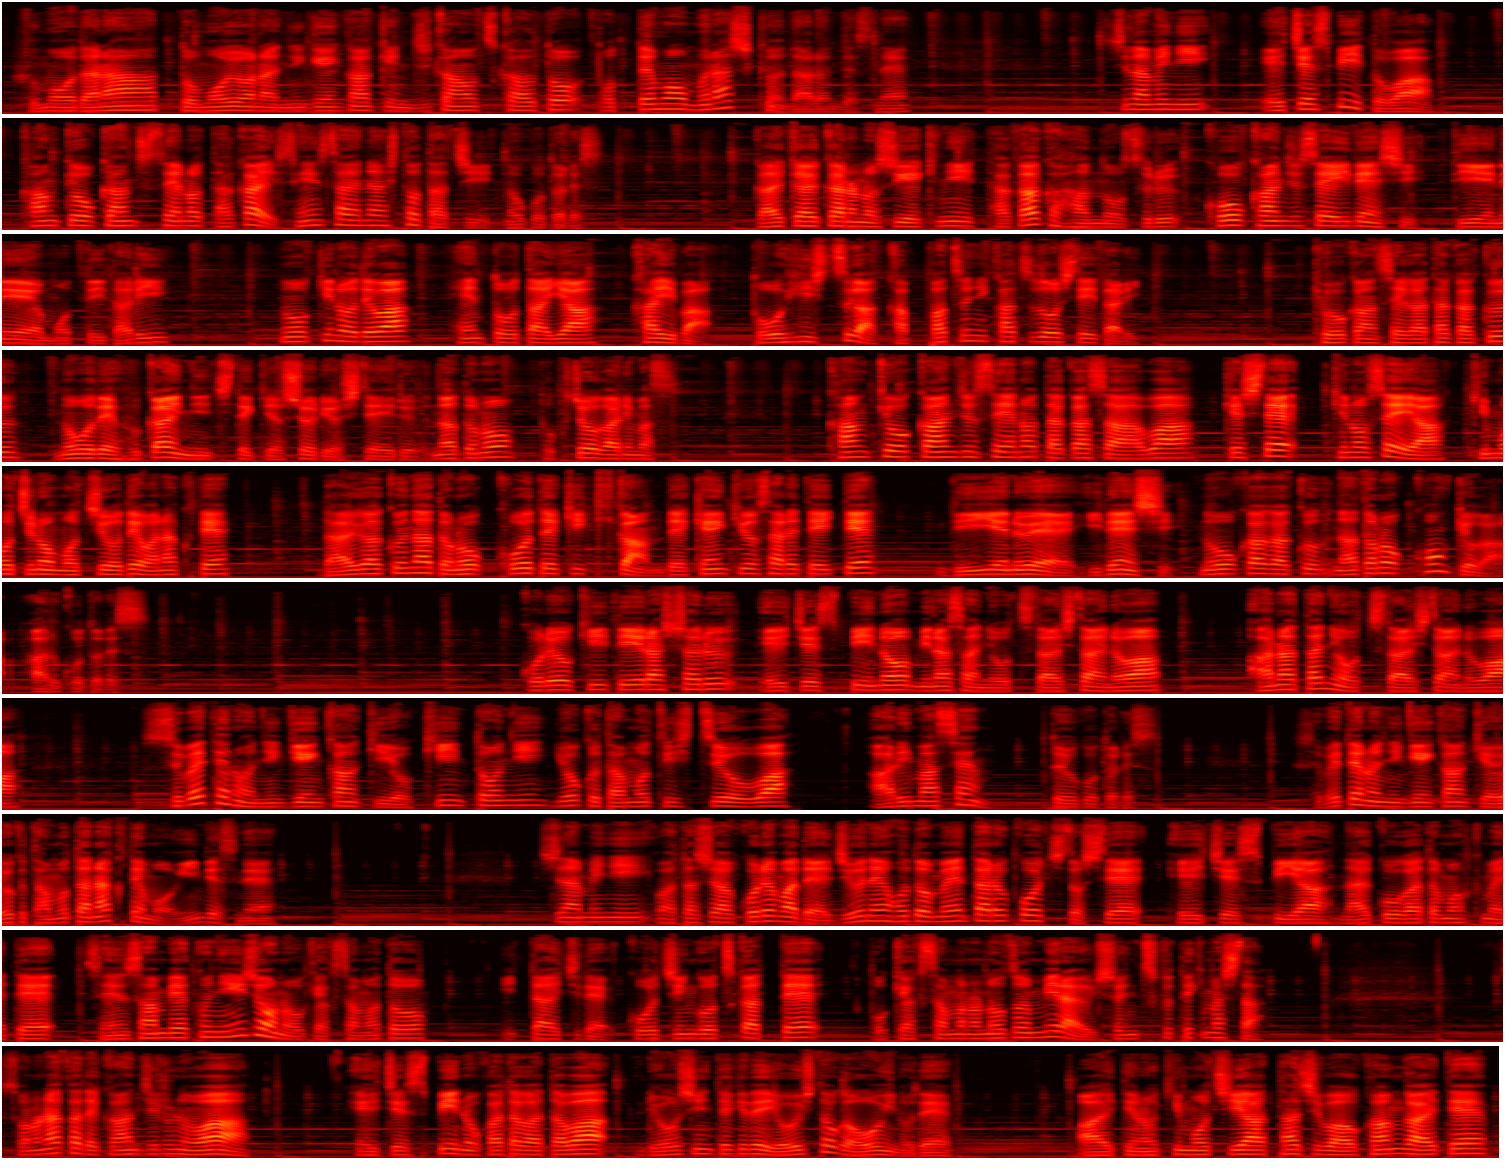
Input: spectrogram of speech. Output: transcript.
不毛だなと思うような人間関係に時間を使うととっても虚しくなるんですね。ちなみに HSP とは環境感受性の高い繊細な人たちのことです。外界からの刺激に高く反応する高感受性遺伝子 DNA を持っていたり脳機能では扁桃体や海馬頭皮質が活発に活動していたり共感性が高く脳で深い認知的処理をしているなどの特徴があります。環境感受性の高さは決して気のせいや気持ちの持ちようではなくて大学などの公的機関で研究されていて DNA 遺伝子脳科学などの根拠があることです。これを聞いていらっしゃる HSP の皆さんにお伝えしたいのはあなたにお伝えしたいのはすべての人間関係を均等によく保つ必要はありませんということです。すべての人間関係をよく保たなくてもいいんですね。ちなみに私はこれまで10年ほどメンタルコーチとして HSP や内向型も含めて1300人以上のお客様と1対1でコーチングを使ってお客様の望む未来を一緒に作ってきました。その中で感じるのは HSP の方々は良心的で良い人が多いので相手の気持ちや立場を考えて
